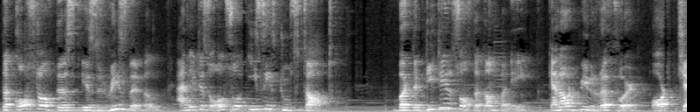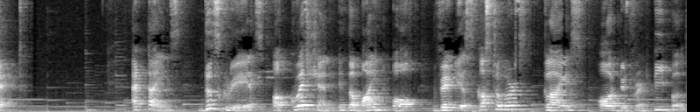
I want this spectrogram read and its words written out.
The cost of this is reasonable and it is also easy to start. But the details of the company cannot be referred or checked. At times, this creates a question in the mind of various customers, clients or different people.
